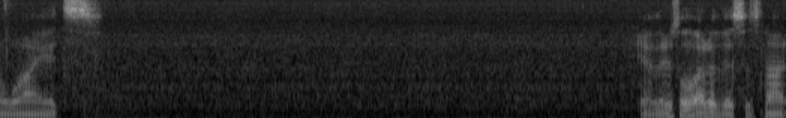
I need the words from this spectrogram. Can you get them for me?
Know why it's Yeah, there's a lot of this that's not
